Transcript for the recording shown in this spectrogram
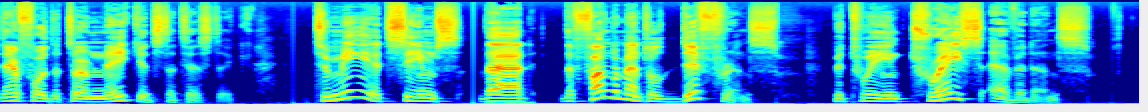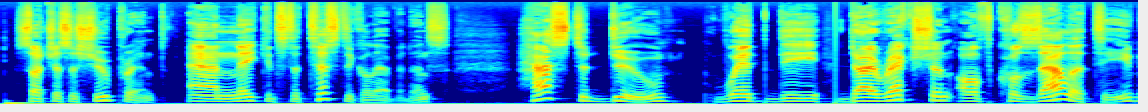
Therefore, the term naked statistic. To me, it seems that the fundamental difference between trace evidence such as a shoe print, and naked statistical evidence, has to do with the direction of causality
